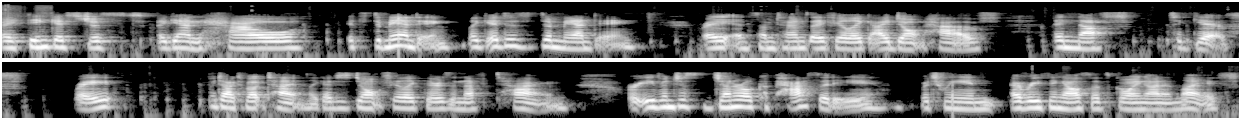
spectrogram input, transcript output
I think it's just again how it's demanding. Like it is demanding right? And sometimes I feel like I don't have enough to give, right? We talked about time. Like I just don't feel like there's enough time or even just general capacity between everything else that's going on in life.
